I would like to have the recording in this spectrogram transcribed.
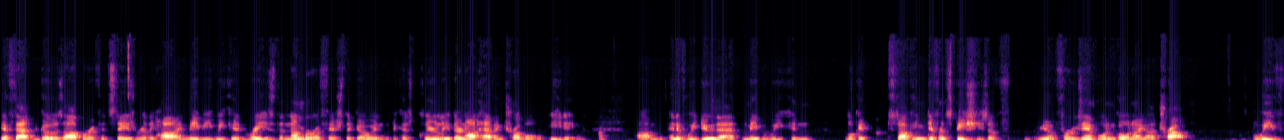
if that goes up or if it stays really high maybe we could raise the number of fish that go in because clearly they're not having trouble eating um, and if we do that maybe we can look at stocking different species of you know for example in goldeneye uh, trout we've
